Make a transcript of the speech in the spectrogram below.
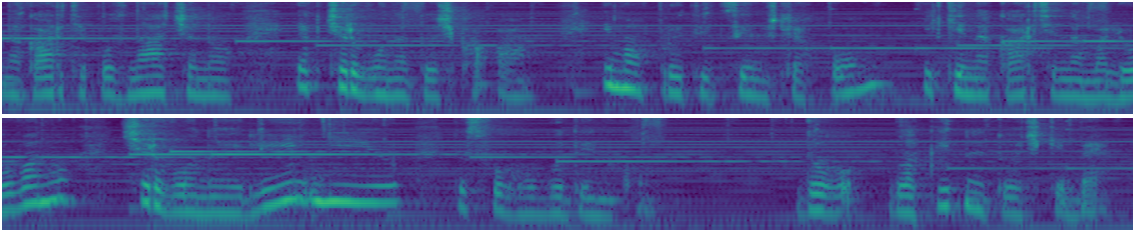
на карті позначено як червона точка А, і мав пройти цим шляхом, який на карті намальовано червоною лінією до свого будинку, до блакитної точки Б.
